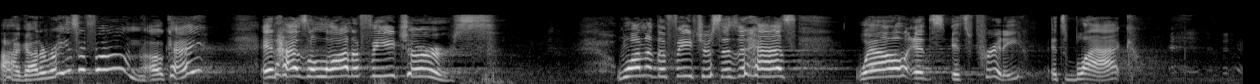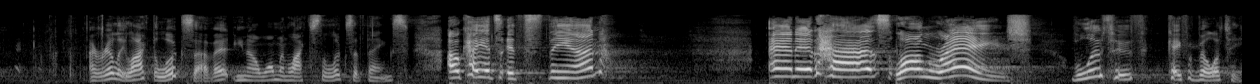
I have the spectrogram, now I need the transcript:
I got a RAZR phone, okay? It has a lot of features. One of the features is it has, well, it's, it's pretty, it's black. I really like the looks of it. You know, a woman likes the looks of things. Okay, it's, it's thin and it has long range Bluetooth capability.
